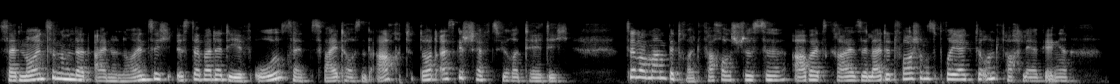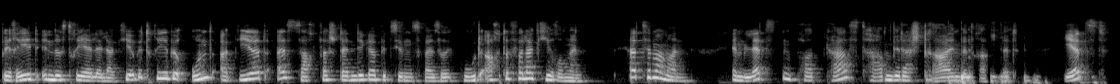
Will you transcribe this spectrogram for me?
Seit 1991 ist er bei der DFO, seit 2008 dort als Geschäftsführer tätig. Zimmermann betreut Fachausschüsse, Arbeitskreise, leitet Forschungsprojekte und Fachlehrgänge, berät industrielle Lackierbetriebe und agiert als Sachverständiger bzw. Gutachter für Lackierungen. Herr Zimmermann, im letzten Podcast haben wir das Strahlen betrachtet. Jetzt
